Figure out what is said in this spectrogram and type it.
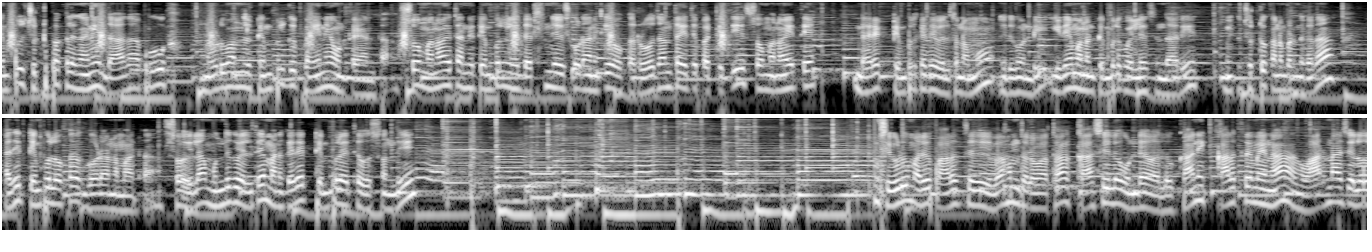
టెంపుల్ చుట్టుపక్కల కానీ దాదాపు మూడు వందల టెంపుల్కి పైనే ఉంటాయంట. సో మనం అయితే అన్ని టెంపుల్ని దర్శనం చేసుకోవడానికి ఒక రోజంతా అయితే పట్టింది సో మనం అయితే డైరెక్ట్ టెంపుల్కి అయితే వెళ్తున్నాము. ఇదిగోండి ఇదే మనం టెంపుల్కి వెళ్ళేసిన దారి. మీకు చుట్టూ కనబడింది కదా అది టెంపుల్ ఒక గోడ అన్నమాట. సో ఇలా ముందుకు వెళ్తే మనకైతే టెంపుల్ అయితే వస్తుంది. శివుడు మరియు పార్వతి వివాహం తర్వాత కాశీలో ఉండేవాళ్ళు. కానీ కాలక్రమేణా వారణాసిలో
